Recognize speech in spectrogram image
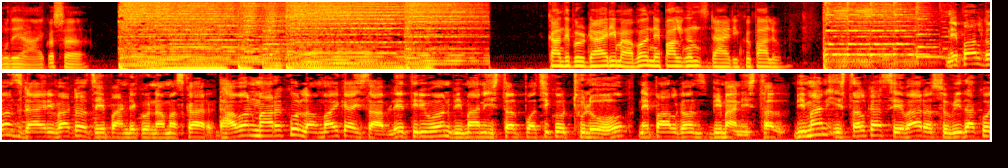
हुँदै आएको छ। कान्तिपुर डायरीमा अब नेपालगञ्ज डायरीको पालो। नेपालगञ्ज डायरीबाट जे पाण्डेको नमस्कार। धावन मार्गको लम्बाइका हिसाबले त्रिभुवन विमानस्थल पछिको ठूलो हो नेपालगञ्ज विमानस्थल। विमानस्थलका सेवा र सुविधाको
